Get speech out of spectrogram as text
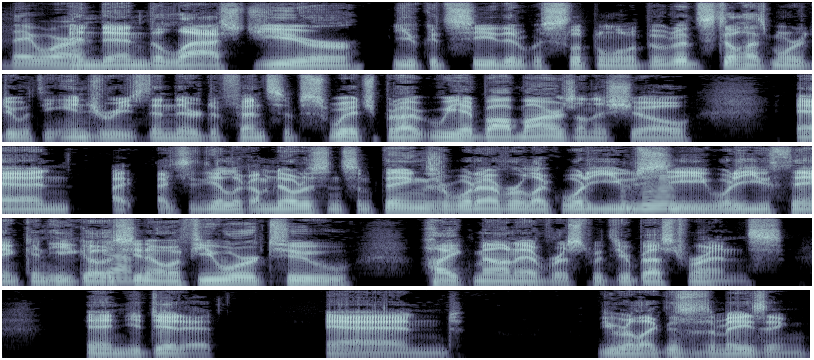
They were. And then the last year, you could see that it was slipping a little bit, but it still has more to do with the injuries than their defensive switch. But I, we had Bob Myers on the show, and I, I, said, Yeah, look, I'm noticing some things or whatever. Like, what do you mm-hmm. see? What do you think? And he goes, yeah. You know, if you were to hike Mount Everest with your best friends and you did it, and you were like, This is amazing.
